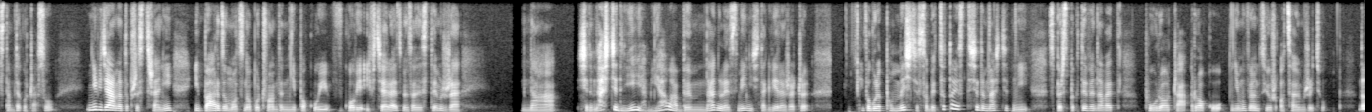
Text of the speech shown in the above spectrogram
z tamtego czasu, nie widziałam na to przestrzeni i bardzo mocno poczułam ten niepokój w głowie i w ciele, związany z tym, że na 17 dni ja miałabym nagle zmienić tak wiele rzeczy. I w ogóle pomyślcie sobie, co to jest 17 dni z perspektywy nawet półrocza, roku, nie mówiąc już o całym życiu. No,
